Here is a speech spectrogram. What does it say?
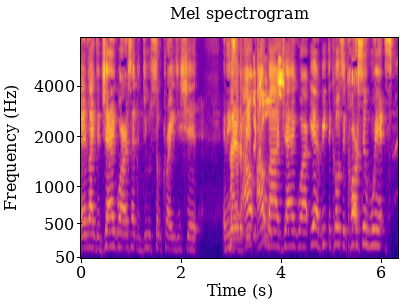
And like the Jaguars had to do some crazy shit, and he They said, had "I'll, I'll buy a Jaguar." Yeah, beat the Colts and Carson Wentz.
